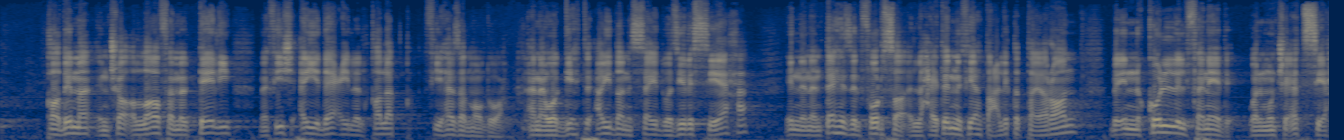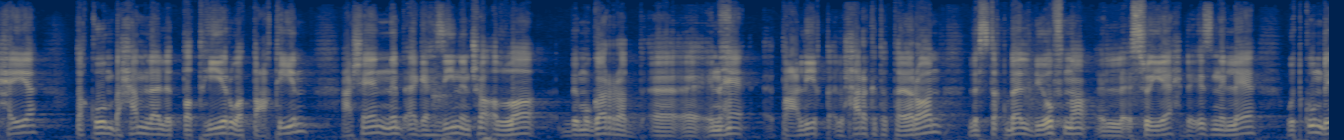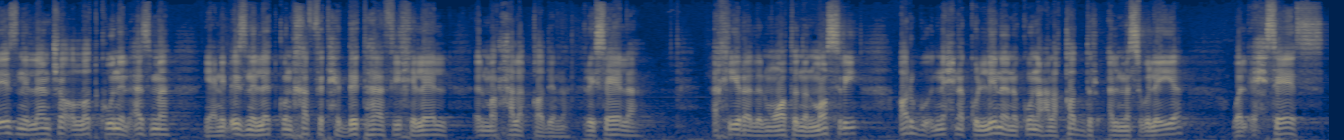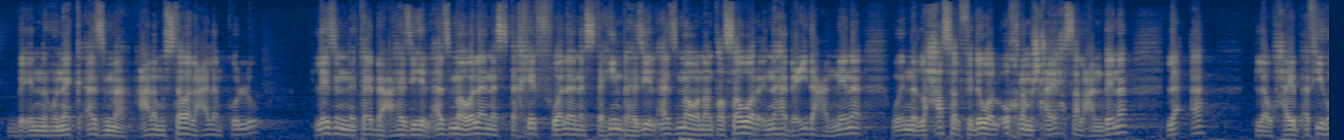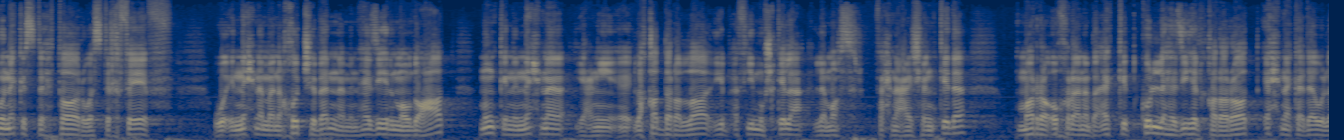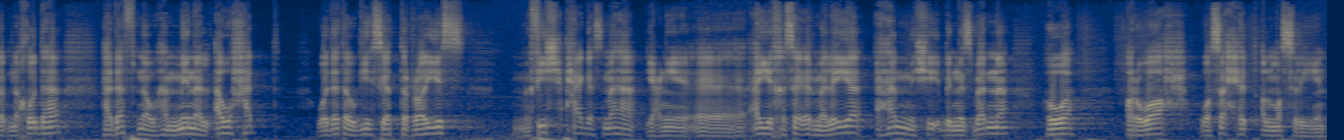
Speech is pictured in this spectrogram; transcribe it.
قادمة إن شاء الله. فبالتالي مفيش أي داعي للقلق في هذا الموضوع. أنا وجهت أيضا السيد وزير السياحة إن ننتهز الفرصة اللي هيتم فيها تعليق الطيران بإن كل الفنادق والمنشآت السياحية تقوم بحملة للتطهير والتعقيم عشان نبقى جاهزين إن شاء الله بمجرد آه، آه، إنهاء تعليق حركة الطيران لاستقبال ضيوفنا السياح بإذن الله وتكون بإذن الله إن شاء الله تكون الأزمة يعني بإذن الله تكون خفت حدتها في خلال المرحلة القادمة. رسالة أخيرة للمواطن المصري. أرجو أن إحنا كلنا نكون على قدر المسؤولية والإحساس بأن هناك أزمة على مستوى العالم كله. لازم نتابع هذه الأزمة ولا نستخف ولا نستهين بهذه الأزمة ولا نتصور إنها بعيدة عننا وإن اللي حصل في دول أخرى مش هيحصل عندنا. لأ لو هيبقى في هناك استهتار واستخفاف وإن إحنا ما ناخدش بالنا من هذه الموضوعات ممكن إن إحنا يعني لا قدر الله يبقى في مشكلة لمصر. فإحنا عشان كده مرة أخرى أنا بأكد كل هذه القرارات إحنا كدولة بناخدها. هدفنا وهمنا الأوحد وده توجيه سيادة الرئيس مفيش حاجة اسمها يعني آه، أي خسائر مالية. أهم شيء بالنسبة لنا هو أرواح وصحة المصريين.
